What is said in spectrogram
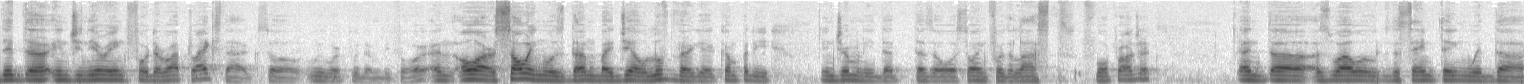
did the engineering for the Rapt Reichstag, so we worked with them before. And all our sewing was done by JO Luftwerke, a company in Germany that does all our sewing for the last four projects. And uh, as well, the same thing with uh,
